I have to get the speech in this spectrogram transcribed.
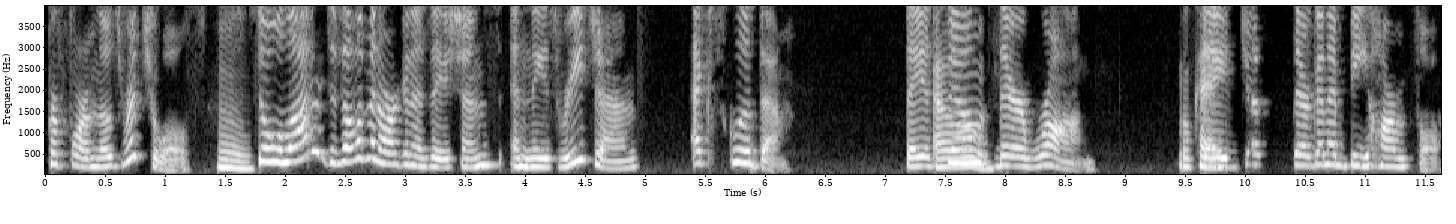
perform those rituals Hmm. so a lot of development organizations in these regions exclude them. They assume Oh. they're wrong. Okay. They just they're going to be harmful.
